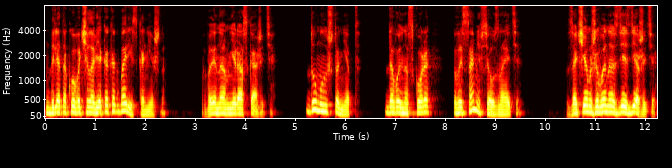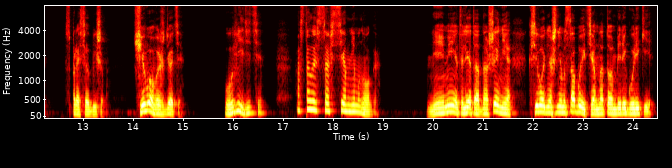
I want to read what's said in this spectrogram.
Для такого человека, как Борис, конечно. Вы нам не расскажете. Думаю, что нет. Довольно скоро вы сами все узнаете. Зачем же вы нас здесь держите? спросил Бишоп. Чего вы ждете? Увидите. Осталось совсем немного. Не имеет ли это отношения к сегодняшним событиям на том берегу реки?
